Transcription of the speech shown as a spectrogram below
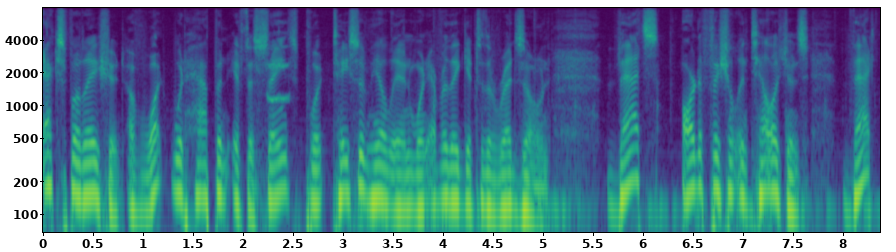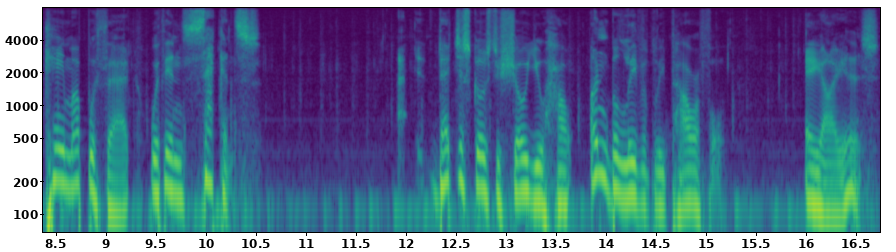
explanation of what would happen if the Saints put Taysom Hill in whenever they get to the red zone. That's artificial intelligence. That came up with that within seconds. That just goes to show you how unbelievably powerful AI is.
